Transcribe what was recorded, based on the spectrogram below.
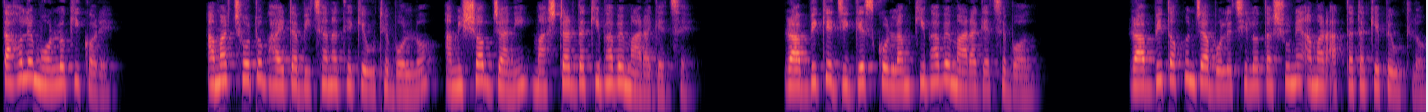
তাহলে মরল কি করে? আমার ছোট ভাইটা বিছানা থেকে উঠে বলল, আমি সব জানি মাস্টারদা কীভাবে মারা গেছে। রাব্বিকে জিজ্ঞেস করলাম, কীভাবে মারা গেছে বল? রাব্বি তখন যা বলেছিল তা শুনে আমার আত্মাটা কেঁপে উঠল।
